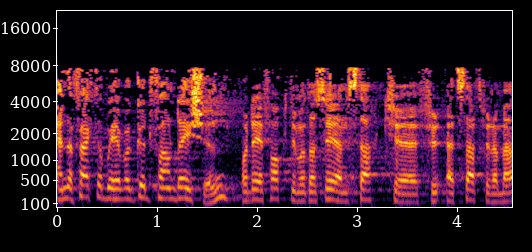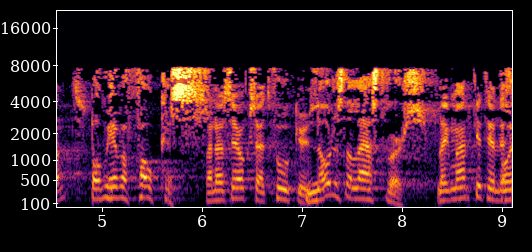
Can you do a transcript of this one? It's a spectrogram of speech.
and the fact that we have a good foundation, og det faktum at vi har en sterk, eh, et sterkt fundament, but we have a focus. Men vi har også et fokus. Notice the last verse. Legg merke til det Or,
